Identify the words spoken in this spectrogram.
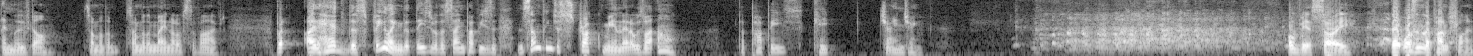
and moved on. Some of them, some of them may not have survived. But I'd had this feeling that these were the same puppies, and something just struck me in that. It was like, oh, the puppies keep changing. Obvious, sorry. That wasn't the punchline.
